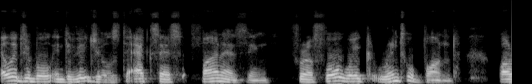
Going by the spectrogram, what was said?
eligible individuals to access financing for a four-week rental bond while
